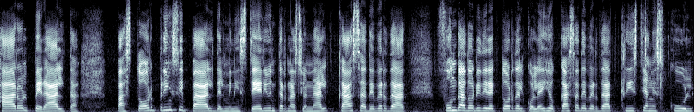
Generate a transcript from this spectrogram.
Harold Peralta, pastor principal del Ministerio Internacional Casa de Verdad, fundador y director del Colegio Casa de Verdad Christian School,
